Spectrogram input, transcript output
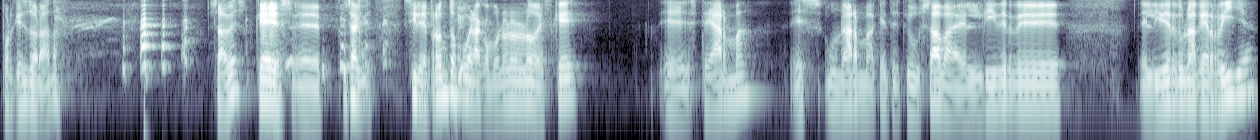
Porque es dorada. ¿Sabes? ¿Qué es? Eh, o sea, si de pronto fuera como, no, no, no, es que eh, este arma es un arma que, que usaba el líder de. El líder de una guerrilla.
